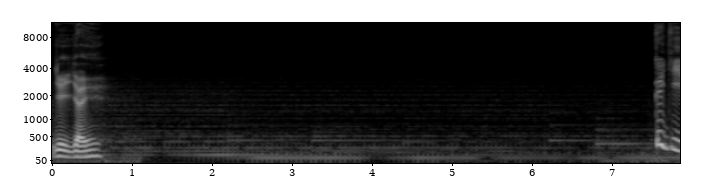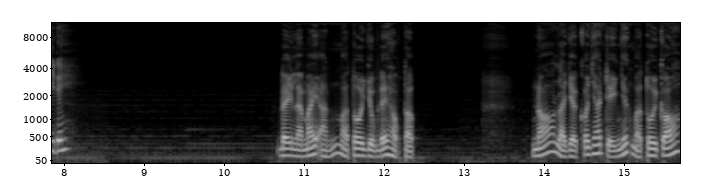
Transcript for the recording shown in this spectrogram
Vì vậy... Cái gì đây? Đây là máy ảnh mà tôi dùng để học tập. Nó là vật có giá trị nhất mà tôi có.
